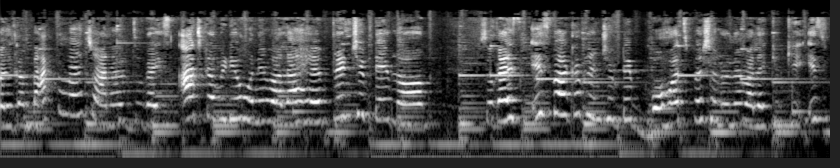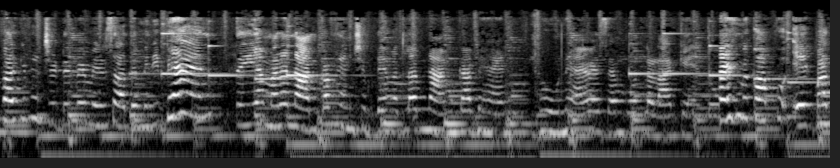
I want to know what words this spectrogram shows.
Welcome back to my channel तो गाइस आज का वीडियो होने वाला है friendship day vlog so guys इस बार का फ्रेंडशिप डे बहुत स्पेशल होने वाला है क्योंकि इस बार के फ्रेंडशिप डे में मेरे साथ है मेरी बहन। तो ये हमारा नाम का फ्रेंडशिप डे मतलब नाम का बहन खून है, वैसे हम बहुत लड़ाके हैं। तो गाइस को आपको एक बात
